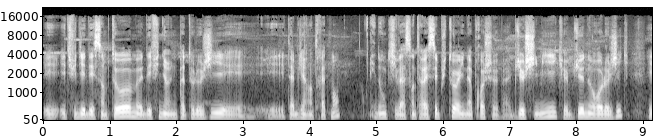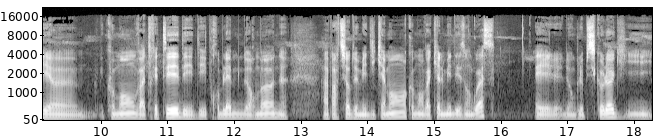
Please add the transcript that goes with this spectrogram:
étudier des symptômes, définir une pathologie et, établir un traitement. Et donc, qui va s'intéresser plutôt à une approche bah, biochimique, bioneurologique, et comment on va traiter des problèmes d'hormones à partir de médicaments, comment on va calmer des angoisses. Et donc le psychologue, il,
